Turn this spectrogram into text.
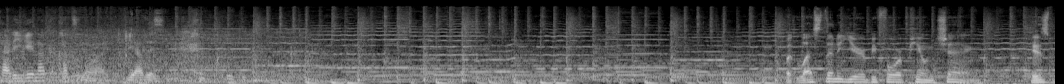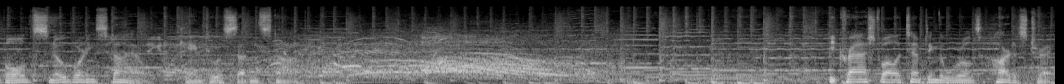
さりげなく勝つのは嫌ですね But less than a year before Pyeongchang, his bold snowboarding style came to a sudden stop. He crashed while attempting the world's hardest trick,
